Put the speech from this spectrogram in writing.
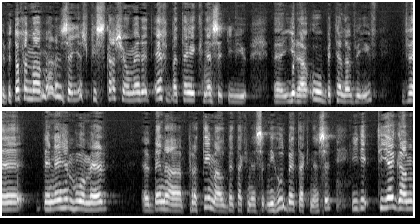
ובתוך המאמר הזה יש פסקה שאומרת איך בתי כנסת אה, ייראו בתל אביב וביניהם הוא אומר אה, בין הפרטים על בית הכנסת, ניהול בית הכנסת, תהיה גם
